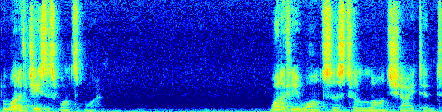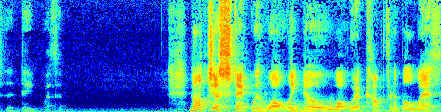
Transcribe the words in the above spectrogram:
But what if Jesus wants more? What if He wants us to launch out into the deep with Him? Not just stick with what we know, what we're comfortable with,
